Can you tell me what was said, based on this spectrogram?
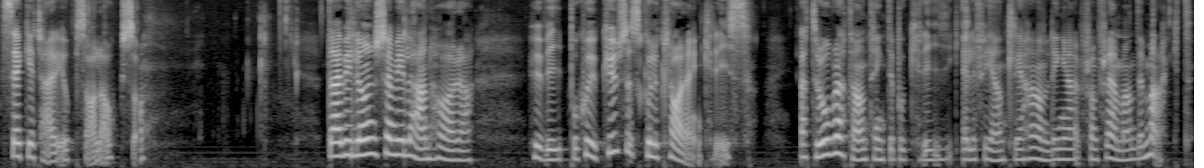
Säkert här i Uppsala också. Där vid lunchen ville han höra hur vi på sjukhuset skulle klara en kris. Jag tror att han tänkte på krig eller fientliga handlingar från främmande makt.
